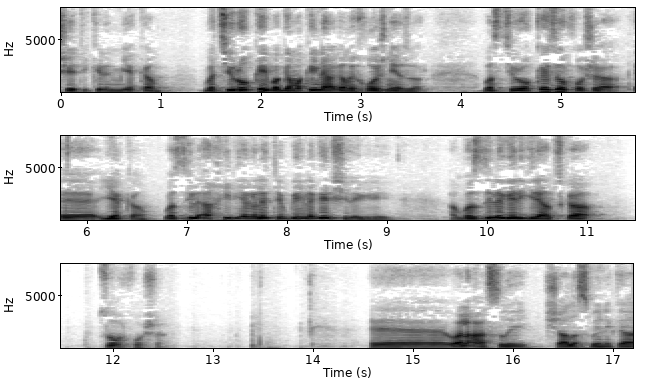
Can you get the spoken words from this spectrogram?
شێتی کردم یەکەم بە چیرۆکەی بە گەمەکەی نا گەمەی خۆش نییە زۆر بەس چیرۆکەی زۆر خۆشە یەکەم بەس دیل ئەخیری ئەگەلێ تێبگەی لەگەریشی دەگری هەم بەس دی لەگەری گریان چکە زۆر خۆشە وەل عاسڵی شاڵە سبێنەکە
